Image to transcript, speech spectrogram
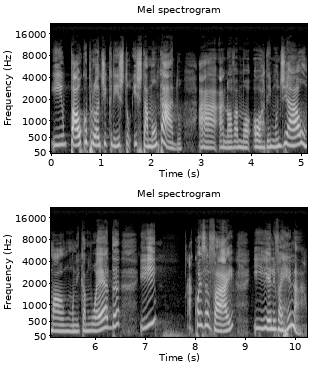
e o palco para o anticristo está montado. A, a nova ordem mundial, uma única moeda, e a coisa vai e ele vai reinar.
